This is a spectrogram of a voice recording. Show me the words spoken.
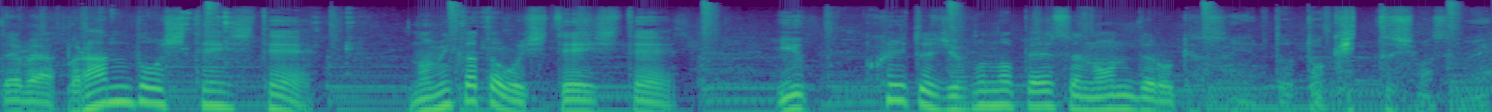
例えばブランドを指定して飲み方を指定してゆっくりと自分のペースで飲んでるお客さんいるとドキッとしますよね。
